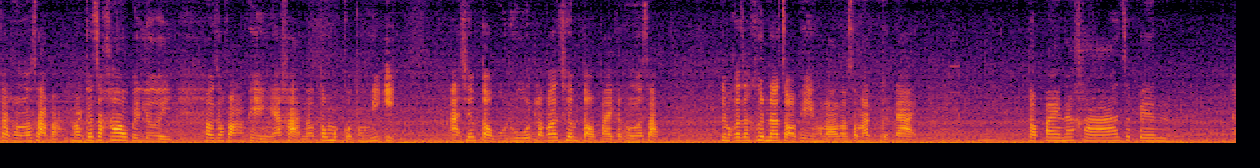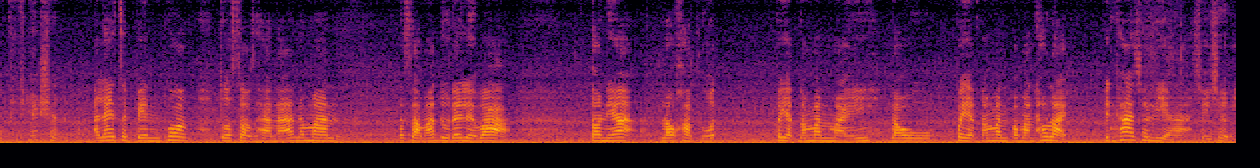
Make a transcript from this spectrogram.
กับโทรศัพท์อะมันก็จะเข้าไปเลย เราจะฟังเพลงเนี้ยค่ะ เราต้องมากดตรงนี้อีกอะเชื่อมต่อบลูทูธแล้วก็เชื่อมต่อไปกับโทรศัพท์แล้วมันก็จะขึ้นหน้าจอเพลงของเราเราสามารถเปิดได้ ต่อไปนะคะจะเป็นแอปพลิเคชันอันแรกจะเป็นพวกตรวจสอบสถานะน้ำมันเราสามารถดูได้เลยว่า ตอนเนี้ยเราขับรถประหยัดน้ำมันไหม เราประหยัดน้ำมันประมาณเท่าไหร่ เป็นค่าเฉลี่ยเฉย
